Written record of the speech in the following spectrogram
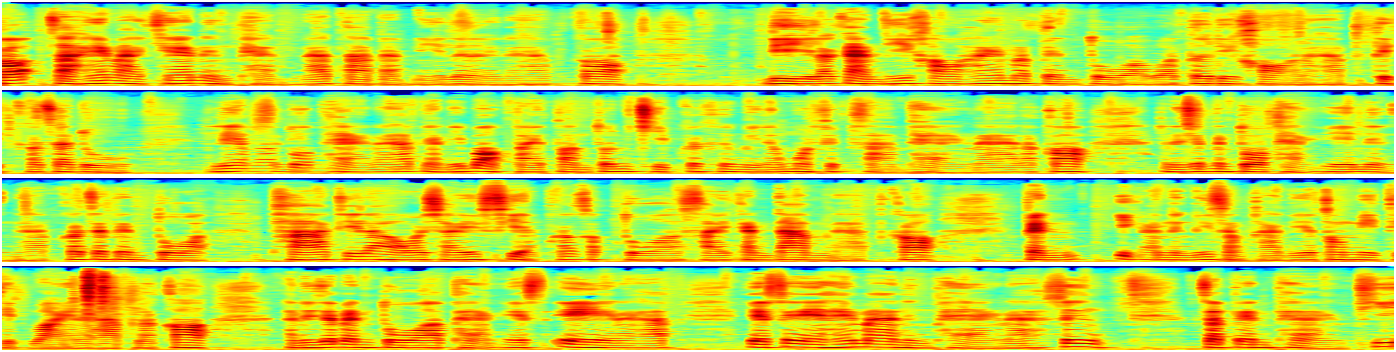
ก็จะให้มาแค่ 1 แผ่นหน้าตาแบบนี้เลยนะครับ ก็ ดีแล้วกันที่เขาให้มาเป็นตัว water decor นะครับ ติดก็จะดูเรียบแล้วตัวแผงนะครับ อย่างที่บอกไปตอนต้นคลิปก็คือมีทั้งหมด 13 แผงนะ แล้วก็อันนี้จะเป็นตัวแผง A1 นะครับ ก็จะเป็นตัวพาร์ทที่เราเอาไว้ใช้เสียบเข้ากับตัวไซส์กันดั้มนะครับ ก็เป็นอีกอันหนึงที่สำคัญที่จะต้องมีติดไว้นะครับ แล้วก็อันนี้จะเป็นตัวแผง SA นะครับ SA ให้มา 1 แผงนะ ซึ่งจะเป็นแผงที่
